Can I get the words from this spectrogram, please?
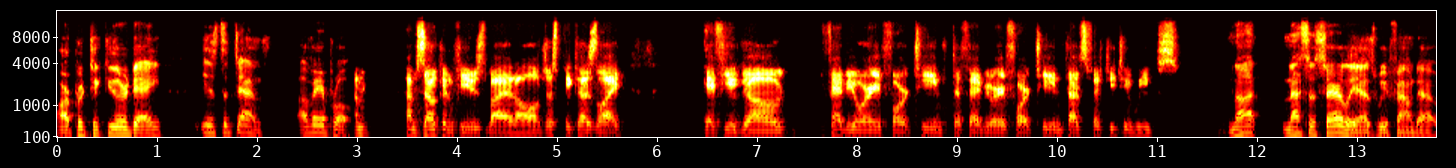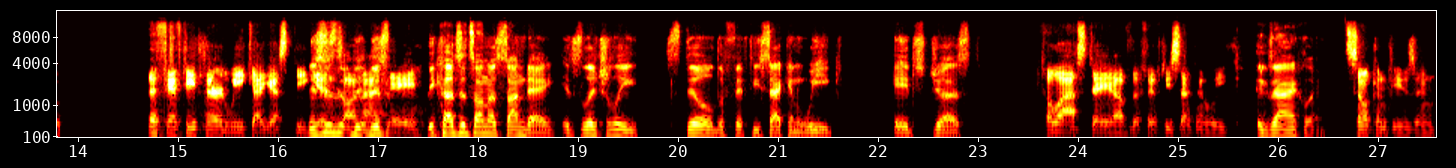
Our particular day is the 10th of April. I'm so confused by it all just because like if you go February 14th to February 14th, that's 52 weeks. Not necessarily, as we found out. The 53rd week, I guess, begins is- on that this- day. because it's on a Sunday, it's literally still the 52nd week. It's just The last day of the 52nd week. exactly. So confusing.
